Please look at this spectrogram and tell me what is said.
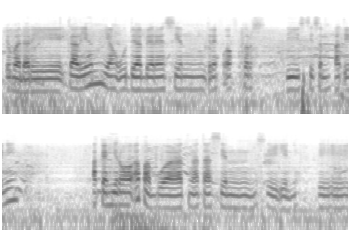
Coba dari kalian yang udah beresin Grave of Curse di season 4 ini pakai hero apa buat ngatasin si ini di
